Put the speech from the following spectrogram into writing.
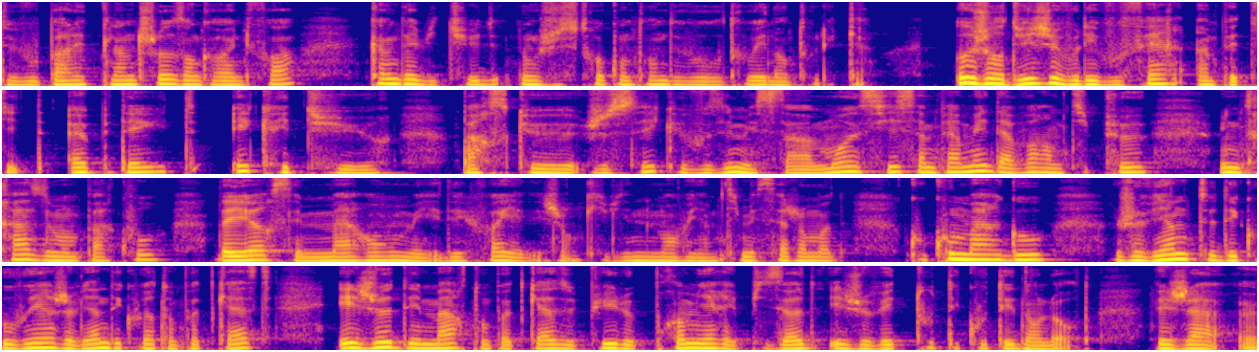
de vous parler de plein de choses encore une fois, comme d'habitude, donc je suis trop contente de vous retrouver dans tous les cas. Aujourd'hui, je voulais vous faire un petit update écriture parce que je sais que vous aimez ça. Moi aussi, ça me permet d'avoir un petit peu une trace de mon parcours. D'ailleurs, c'est marrant, mais des fois, il y a des gens qui viennent m'envoyer un petit message en mode Coucou Margot, je viens de te découvrir, je viens de découvrir ton podcast et je démarre ton podcast depuis le premier épisode et je vais tout écouter dans l'ordre. Déjà, euh,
